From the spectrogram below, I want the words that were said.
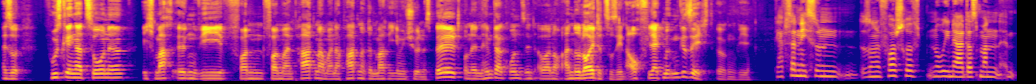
Also Fußgängerzone, ich mache irgendwie von, von meinem Partner, meiner Partnerin mache ich irgendwie ein schönes Bild und im Hintergrund sind aber noch andere Leute zu sehen, auch vielleicht mit dem Gesicht irgendwie. Gab es da nicht so, ein, so, eine Vorschrift, Norina, dass man, ähm,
